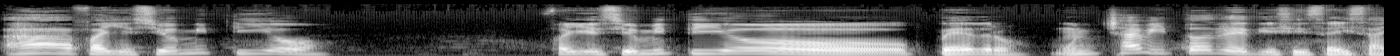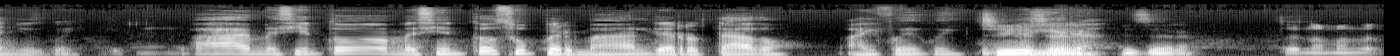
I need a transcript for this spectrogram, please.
ah, falleció mi tío, falleció mi tío Pedro, un chavito de 16 años, güey. Ah, me siento, me siento súper mal, derrotado. Ahí fue, güey. Sí, Ahí esa era. esa era. Entonces nada más lo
